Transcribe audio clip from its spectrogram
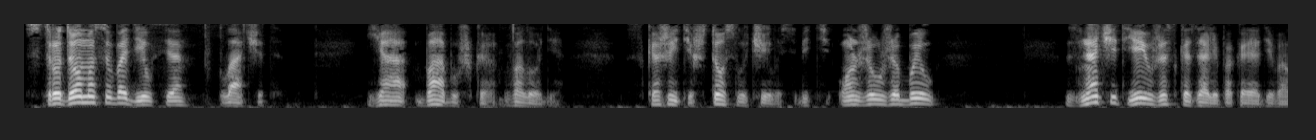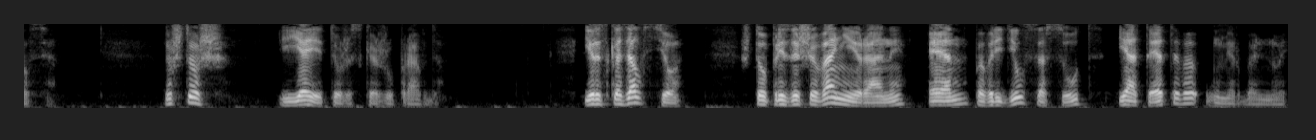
С трудом освободился, плачет. «Я бабушка, Володя. Скажите, что случилось? Ведь он же уже был...» Значит, ей уже сказали, пока я одевался. Ну что ж, и я ей тоже скажу правду. И рассказал все, что при зашивании раны Н повредил сосуд, и от этого умер больной.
